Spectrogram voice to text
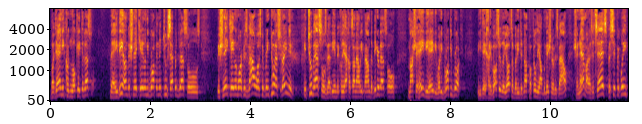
But then he couldn't locate the vessel. Maybe on B'shnei Kalim he brought them in two separate vessels. B'shnei Kalim or his vow was to bring two esrenim in two vessels. Maybe in B'kliyachat somehow he found the bigger vessel. Masha Hevi Hevi. What he brought, he brought. But he did not fulfill the obligation of his vow. Shenemar, as it says specifically,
